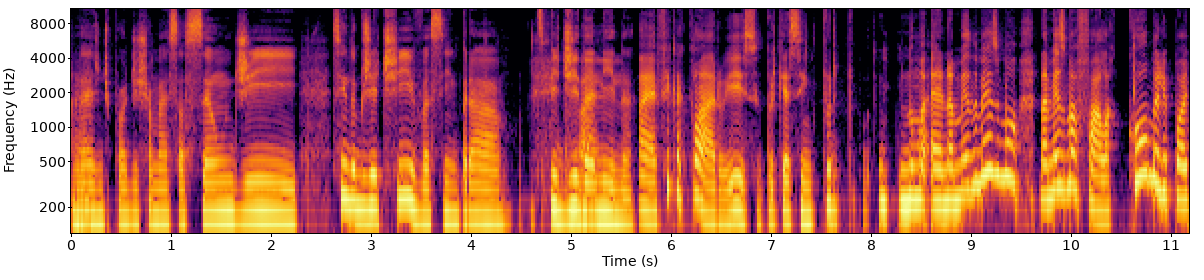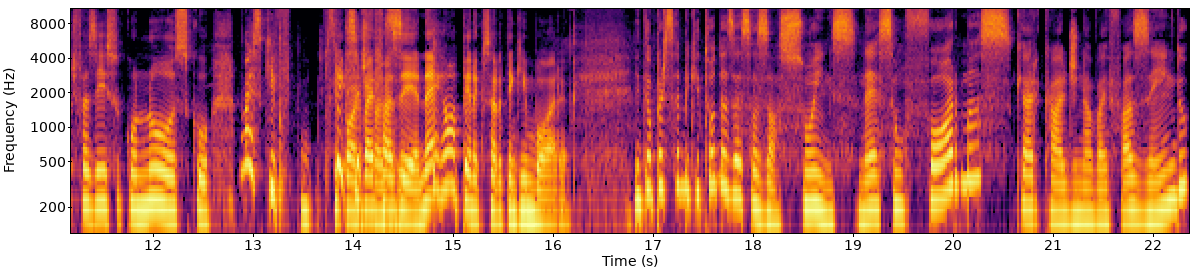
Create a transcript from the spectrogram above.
É. Né? A gente pode chamar essa ação de sendo objetiva, assim, para despedir da É. Nina. É, fica claro isso, porque assim, por, numa, é, na, no mesmo, na mesma fala, como ele pode fazer isso conosco, mas que, que, que você vai fazer. fazer, né? É uma pena que a senhora tem que ir embora. Então percebe que todas essas ações, né, são formas que a Arcádina vai fazendo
